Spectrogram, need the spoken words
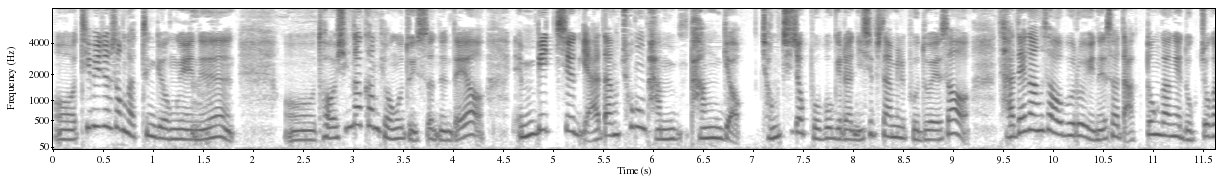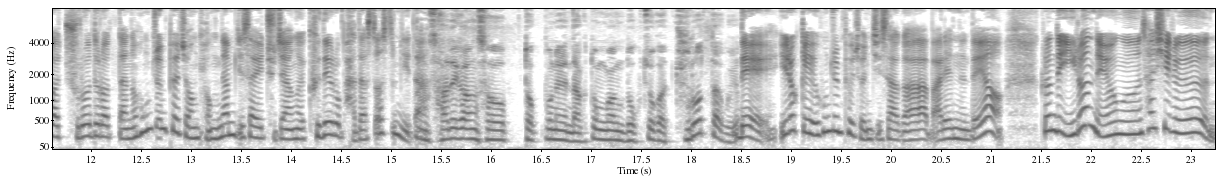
어, TV조선 같은 경우에는 어, 더 심각한 경우도 있었는데요. MB 측 야당 총 반격 정치적 보복이란 23일 보도에서 4대강 사업으로 인해서 낙동강의 녹조가 줄어들었다는 홍준표 전 경남지사의 주장을 그대로 받아 썼습니다. 4대강 사업 덕분에 낙동강 녹조가 줄었다고요? 네, 이렇게 홍준표 전 지사가 말했는데요. 그런데 이런 내용은 사실은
